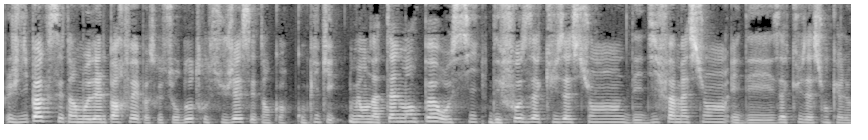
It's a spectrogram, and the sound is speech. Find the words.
Je dis pas que c'est un modèle parfait parce que sur d'autres sujets c'est encore compliqué. Mais on a tellement peur aussi des fausses accusations, des diffamations et des accusations calomnieuses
